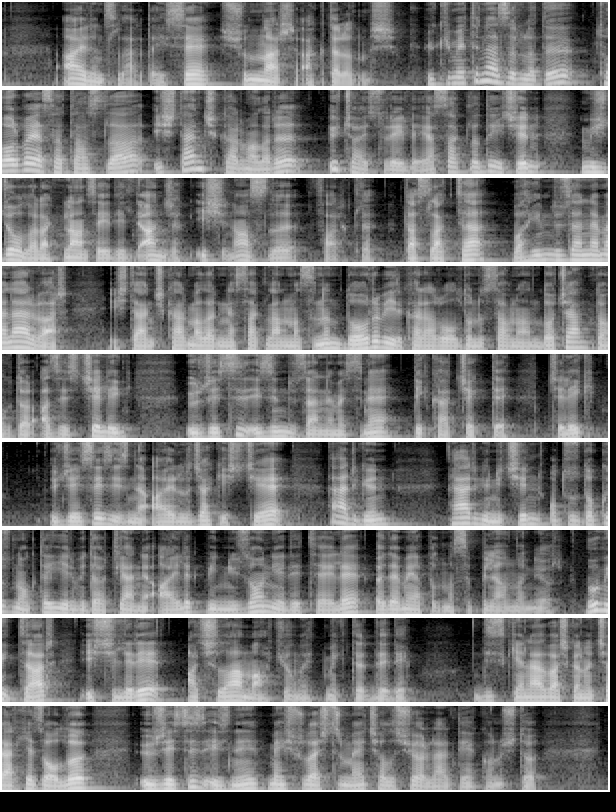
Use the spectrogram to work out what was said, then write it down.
Ayrıntılarda ise şunlar aktarılmış. Hükümetin hazırladığı torba yasa taslağı işten çıkarmaları 3 ay süreyle yasakladığı için müjde olarak lanse edildi ancak işin aslı farklı. Taslakta vahim düzenlemeler var. İşten çıkarmaların yasaklanmasının doğru bir karar olduğunu savunan doçent doktor Aziz Çelik, ücretsiz izin düzenlemesine dikkat çekti. Çelik, ücretsiz izne ayrılacak işçiye her gün her gün için 39.24 yani aylık 1117 TL ödeme yapılması planlanıyor. Bu miktar işçileri açlığa mahkum etmektir dedi. Disk Genel Başkanı Çerkezoğlu ücretsiz izni meşrulaştırmaya çalışıyorlar diye konuştu.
